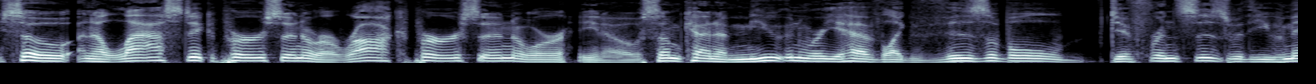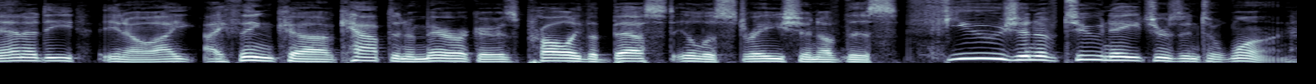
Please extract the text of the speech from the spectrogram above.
So, an elastic person or a rock person or, you know, some kind of mutant where you have like visible differences with humanity. You know, I, I think uh, Captain America is probably the best illustration of this fusion of two natures into one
